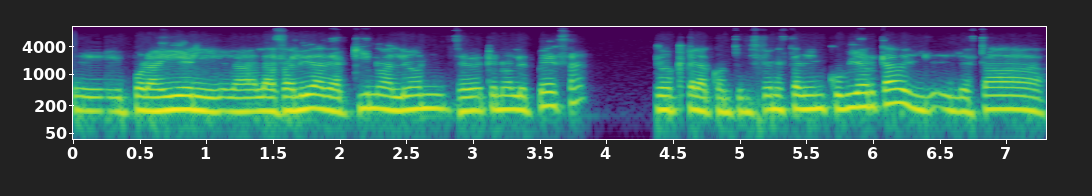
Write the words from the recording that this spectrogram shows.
Eh, por ahí la, salida de Aquino a León se ve que no le pesa. Creo que la contención está bien cubierta y, le está.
